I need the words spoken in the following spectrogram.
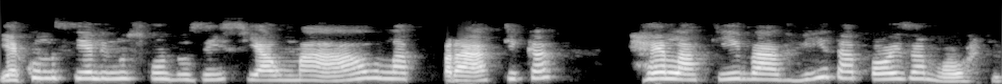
e é como se ele nos conduzisse a uma aula prática relativa à vida após a morte.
